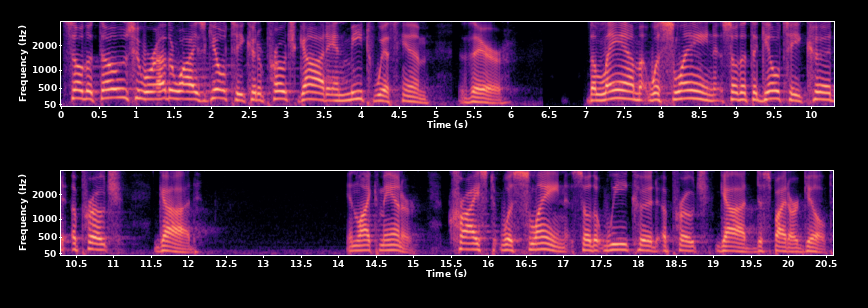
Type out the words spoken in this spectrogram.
so that those who were otherwise guilty could approach God and meet with Him there. The lamb was slain so that the guilty could approach God. In like manner, Christ was slain so that we could approach God despite our guilt,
